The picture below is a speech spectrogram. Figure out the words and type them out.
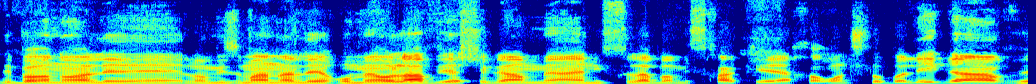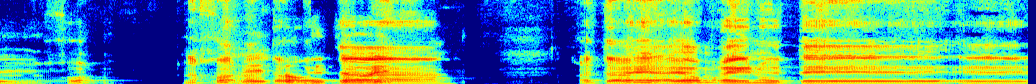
דיברנו על, לא מזמן על רומאו לביה, שגם היה נפלא במשחק האחרון שלו בליגה. ו... נכון. נכון, אתה רואה את ה... אתה רואה, היום ראינו את... אה, אה,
